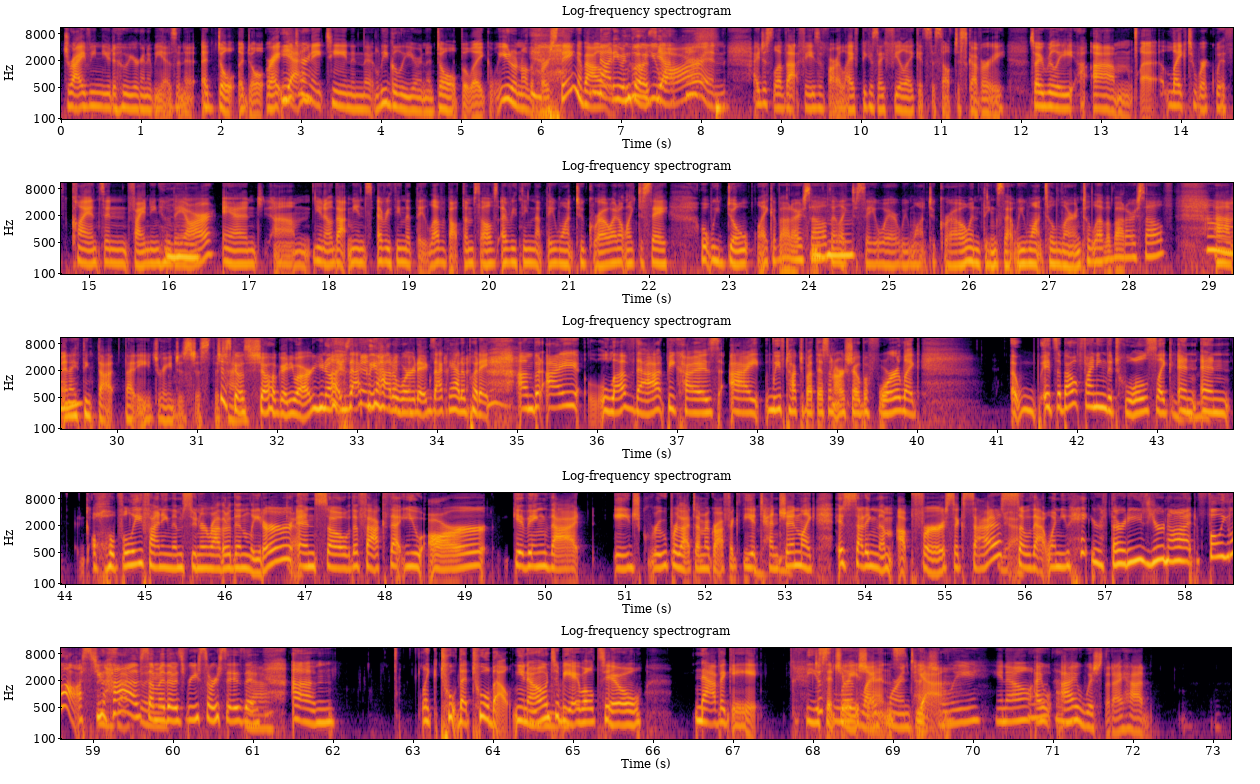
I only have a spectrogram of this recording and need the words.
driving you to who you're going to be as an adult adult, right? Yeah. You turn 18 and legally you're an adult, but like you don't know the first thing about Not even who close, you yeah. are and I just love that phase of our life because I feel like it's the self-discovery. So I really um, uh, like to work with clients in finding who they Mm-hmm. are and and um, you know that means everything that they love about themselves, everything that they want to grow. I don't like to say what we don't like about ourselves. Mm-hmm. I like to say where we want to grow and things that we want to learn to love about ourselves. Um, and I think that that age range is just the just time. goes to show how good you are. You know exactly how to word it, exactly how to put it. Um, but I love that because I we've talked about this in our show before, like uh, it's about finding the tools like mm-hmm. and and hopefully finding them sooner rather than later. Yeah. And so the fact that you are giving that age group or that demographic the mm-hmm. attention like is setting them up for success yeah. so that when you hit your 30s you're not fully lost you exactly. have some of those resources and yeah. um like tool that tool belt you know mm-hmm. to be able to navigate these Just situations live life more intentionally yeah. you know I, I, I wish that i had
